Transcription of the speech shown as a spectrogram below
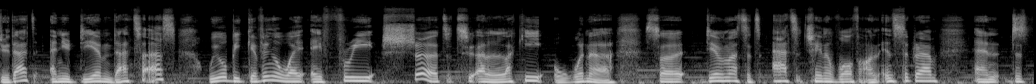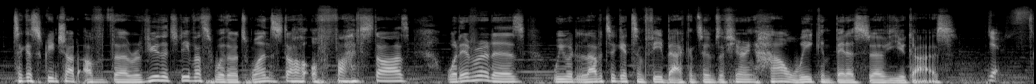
do that and you DM that to us, we will be giving away a free shirt to a lucky winner. So DM us. It's at Chain of Wealth on Instagram. And just take a screenshot of the review that you leave us, whether it's one star or five stars, whatever it is. We would love to get some feedback in terms of hearing how we can better serve you guys. Yes.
